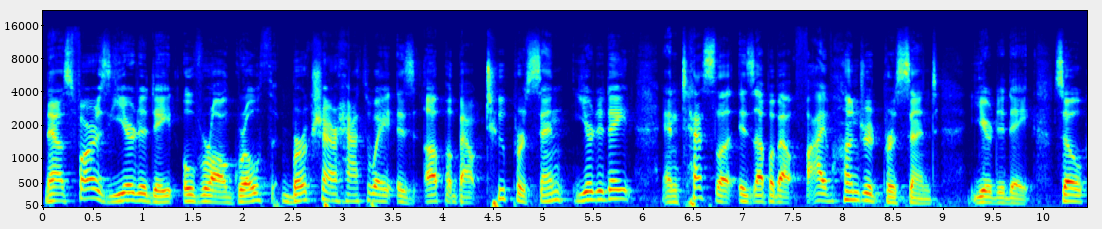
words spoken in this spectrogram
Now, as far as year to date overall growth, Berkshire Hathaway is up about 2% year to date, and Tesla is up about 500% year to date. So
